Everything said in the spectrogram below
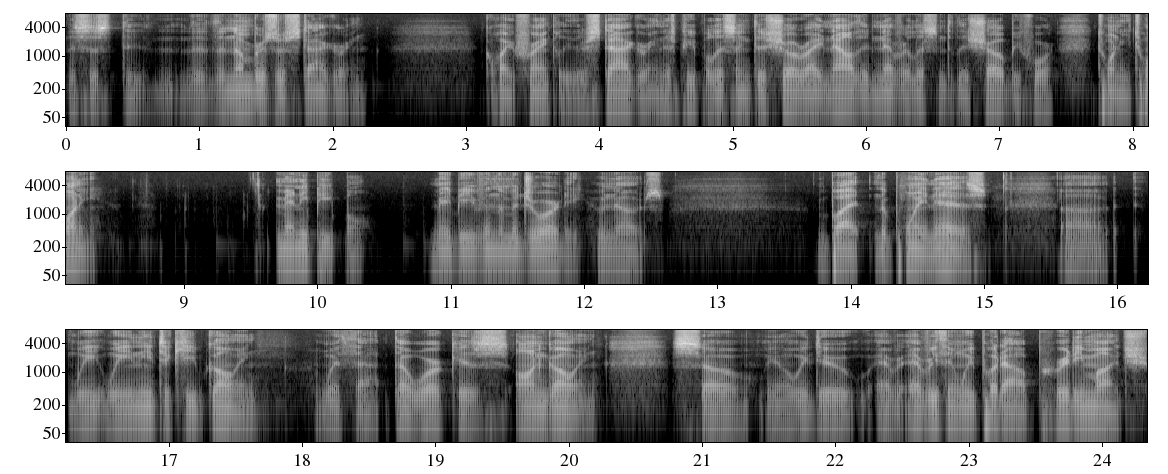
This is the, the, the numbers are staggering. Quite frankly, they're staggering. There's people listening to the show right now that never listened to the show before 2020. Many people maybe even the majority. Who knows? But the point is, uh, we we need to keep going with that. The work is ongoing, so you know we do every, everything we put out. Pretty much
